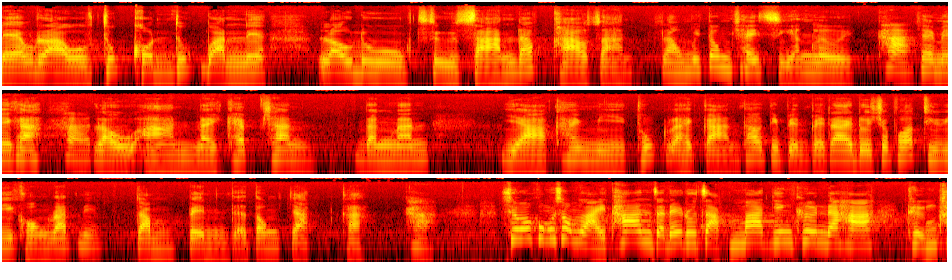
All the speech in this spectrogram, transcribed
แล้วเราทุกคนทุกวันเนี่ยเราดูสื่อสารรับข่าวสาร เราไม่ต้องใช้เสียงเลยใช่ไหมคะคะเราอ่านในแคปชั่น ดังนั้นอยากให้มีทุกรายการเท่าที่เป็นไปได้ โดยเฉพาะทีวีของรัฐเนี่ยจำเป็นจะต้องจัดค่ะค่ะ เชื่อว่าคุณผู้ชมหลายท่านจะได้รู้จักมากยิ่งขึ้นนะคะ ถึงค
